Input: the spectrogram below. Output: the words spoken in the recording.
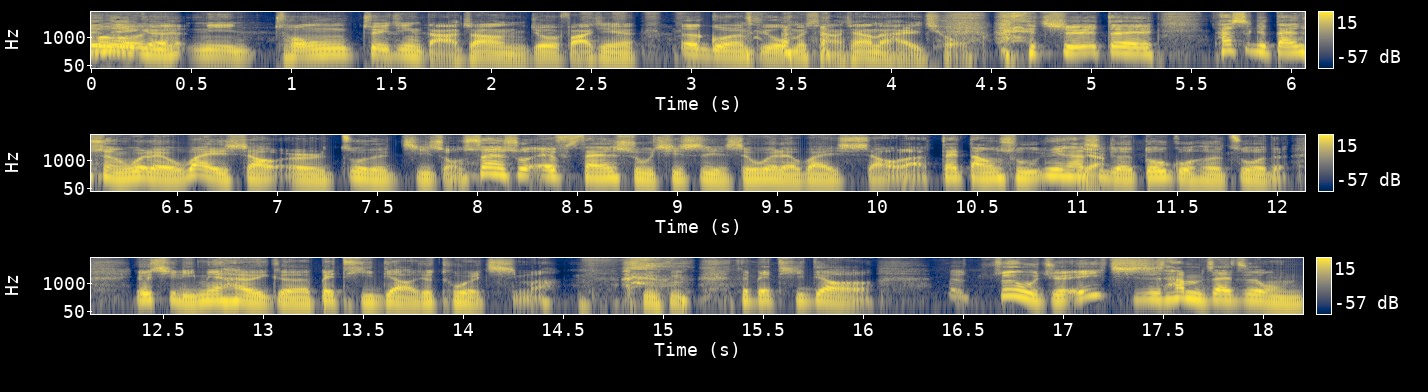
那个，你从最近打仗，你就会发现俄国人比我们想象的还穷，还缺对，它是个单纯为了外销而做的机种。虽然说 F 三十五其实也是为了外销啦，在当初，因为它是个多国合作的，尤其里面还有一个被踢掉，就土耳其嘛，就被踢掉了。所以我觉得，哎，其实他们在这种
